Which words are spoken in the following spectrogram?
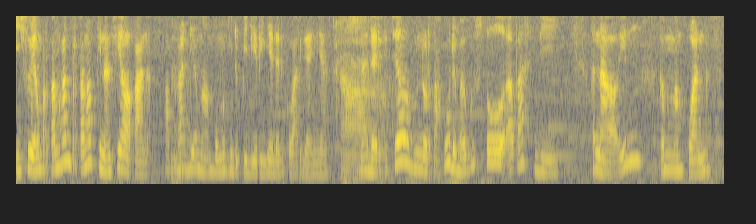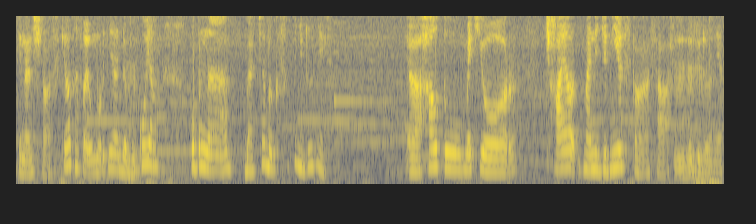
isu yang pertama kan pertama finansial kan. Apakah dia mampu menghidupi dirinya dan keluarganya? Nah, nah dari kecil menurut aku udah bagus tuh apa dikenalin kemampuan financial skill sesuai umurnya. Ada buku yang aku pernah baca bagus apa judulnya ya? Eh, how to make your child money genius kalau nggak salah itu judulnya.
